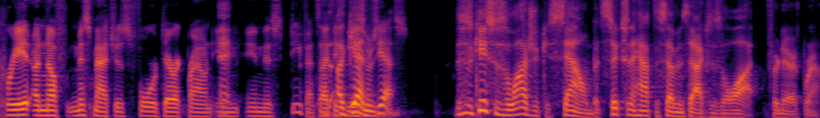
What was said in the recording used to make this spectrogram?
create enough mismatches for Derrick Brown in in this defense. I think the answer is Eh, Again, yes. this is cases the logic is sound, but six and a half to seven sacks is a lot for Derrick Brown.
